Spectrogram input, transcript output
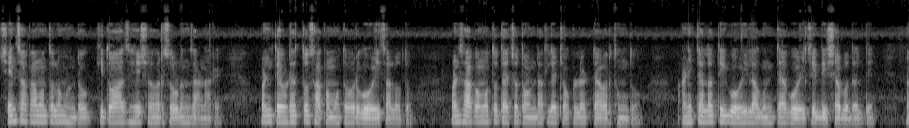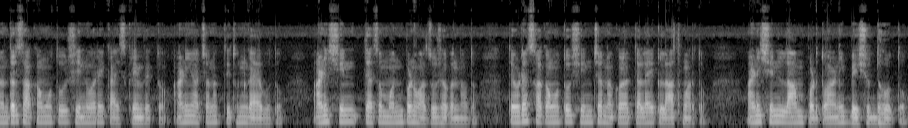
शेन साकामोतोला म्हणतो की तो आज हे शहर सोडून जाणार आहे. पण तेवढ्यात तो साकामोतोवर गोळी चालवतो. पण साकामोतो त्याच्या तोंडातले चॉकलेट त्यावर थुंकतो आणि त्याला ती गोळी लागून त्या गोळीची दिशा बदलते. नंतर साकामोतो शिनवर एक आईस्क्रीम फेकतो आणि अचानक तिथून गायब होतो आणि शिन त्याचं मन पण वाचू शकत नव्हतं. तेवढ्यात साकामोतो शिनच्या नकळत त्याला एक लाथ मारतो आणि शिन लांब पडतो आणि बेशुद्ध होतो.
